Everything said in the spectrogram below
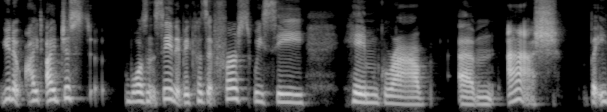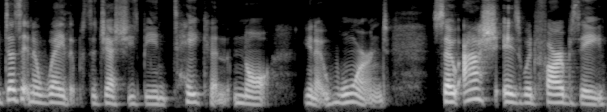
you know, I, I just wasn't seeing it because at first we see him grab um, Ash but he does it in a way that suggests she's being taken, not, you know, warned. So Ash is with Farbsy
